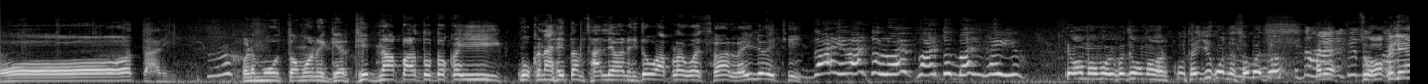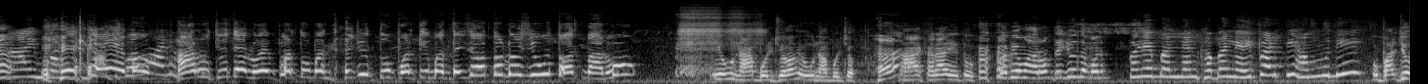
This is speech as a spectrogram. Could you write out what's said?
ઓ તારી પણ હું તમને ઘેરથી જ ના પાડતો તો કઈ કોકના હેતમ સાલ લેવા નહીં જવું આપણે હોય છ લઈ લો એથી. ઘણી વાર તો લોહી ફરતું બંધ થઈ ગયું. ખબર નહીં પડતી હમુદી. ઉભારજો.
